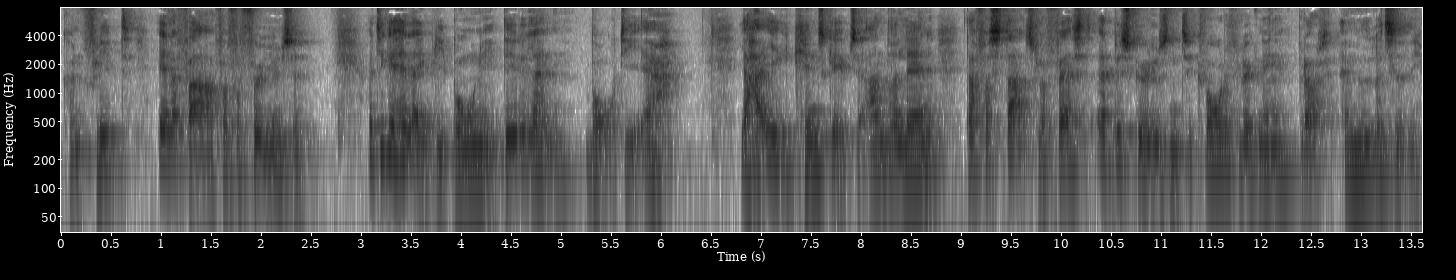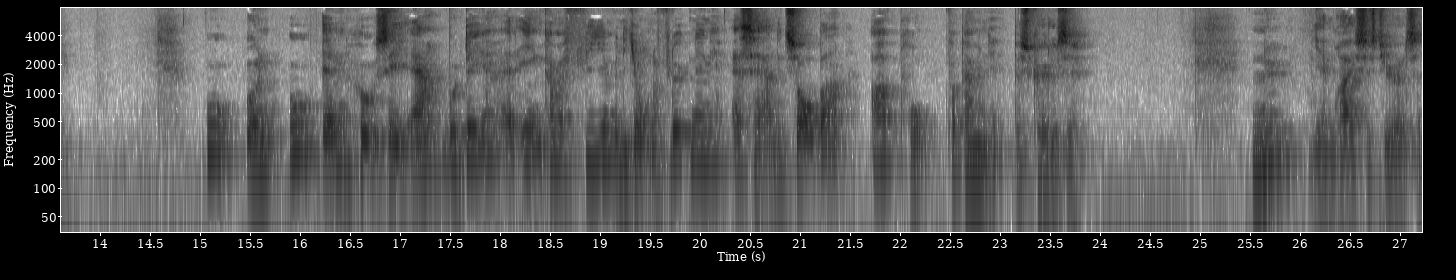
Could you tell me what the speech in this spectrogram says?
konflikt eller fare for forfølgelse og de kan heller ikke blive boende i dette land, hvor de er. Jeg har ikke kendskab til andre lande, der fra start slår fast, at beskyttelsen til kvoteflygtninge blot er midlertidig. UNHCR vurderer, at 1,4 millioner flygtninge er særligt sårbare og har brug for permanent beskyttelse. Ny hjemrejsestyrelse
